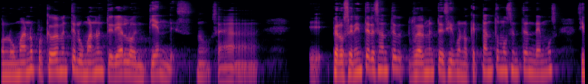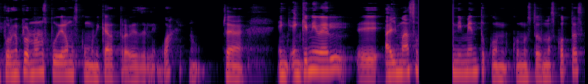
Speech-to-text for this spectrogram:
con lo humano, porque obviamente el humano en teoría lo entiendes, ¿no? O sea, eh, pero sería interesante realmente decir, bueno, ¿qué tanto nos entendemos si, por ejemplo, no nos pudiéramos comunicar a través del lenguaje, ¿no? O sea, ¿en, qué nivel hay más con, nuestras mascotas,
